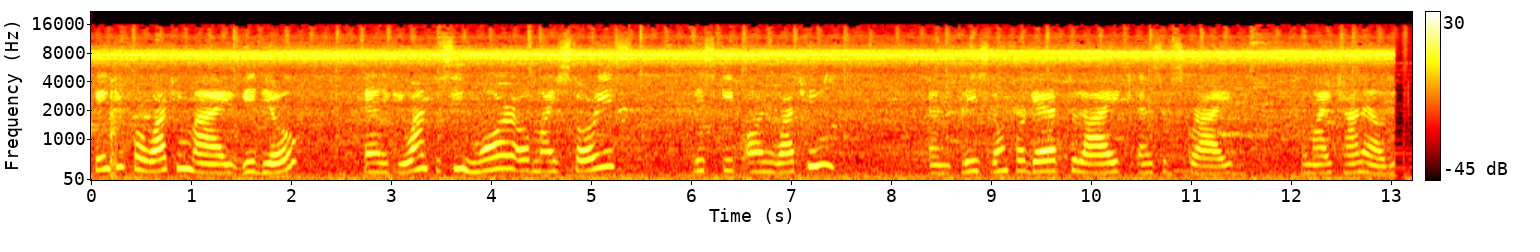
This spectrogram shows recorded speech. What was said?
Thank you for watching my video. And if you want to see more of my stories, please keep on watching. And please don't forget to like and subscribe to my channel.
